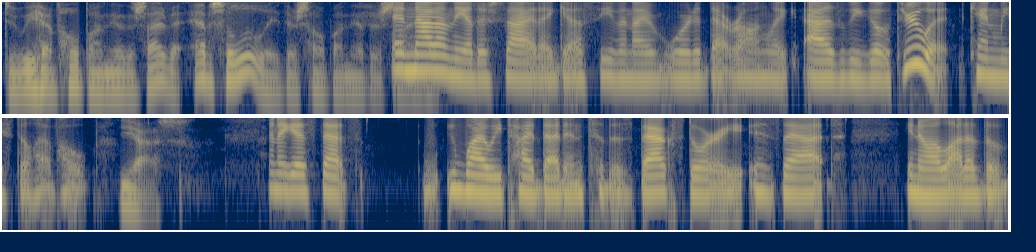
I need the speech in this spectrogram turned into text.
Do we have hope on the other side of it? Absolutely, there's hope on the other side. And not on the other side, I guess. Even I worded that wrong. Like as we go through it, can we still have hope? Yes. And I guess that's why we tied that into this backstory is that you know a lot of the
